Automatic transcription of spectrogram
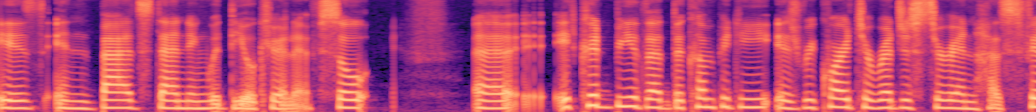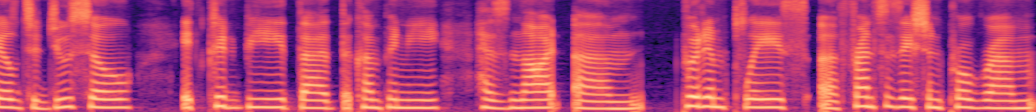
is in bad standing with the OQLF. So Uh, it could be that the company is required to register and has failed to do so. It could be that the company has not um, put in place a francization program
